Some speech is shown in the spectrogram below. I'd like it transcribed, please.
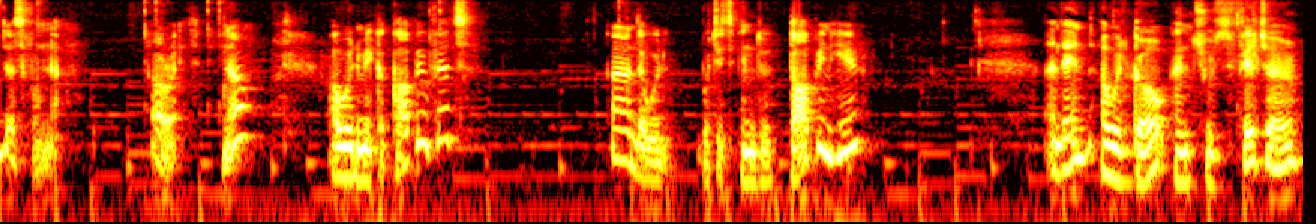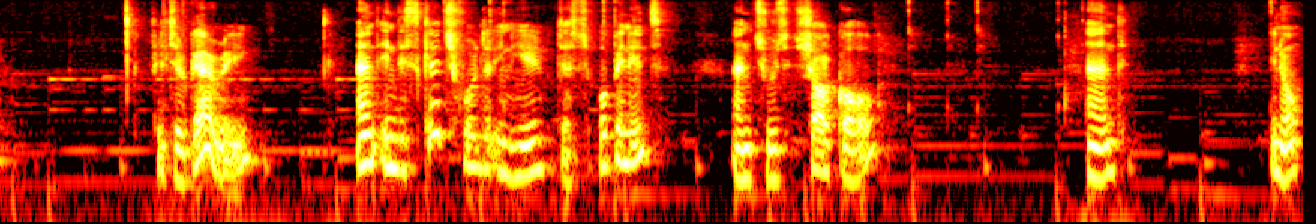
just for now. Alright now I will make a copy of it. And I will put it in the top in here. And then I will go and choose filter. Filter gallery and in the sketch folder in here just open it and choose charcoal. And you know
